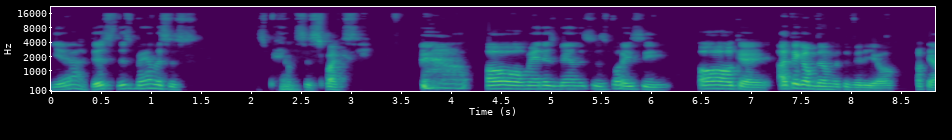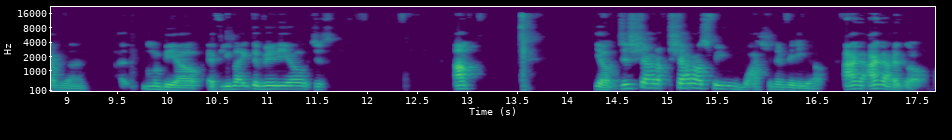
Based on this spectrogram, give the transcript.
Yeah, this this ban list is this ban list is spicy. oh man, this ban list is spicy. Oh, okay. I think I'm done with the video. Okay, I'm done. I'm gonna be out. If you like the video, just um yo, just shout out shout outs for you watching the video. I I gotta go.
